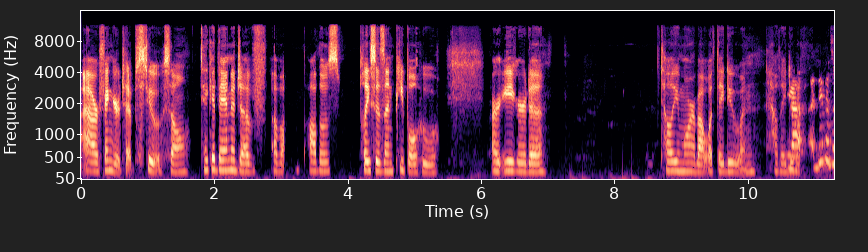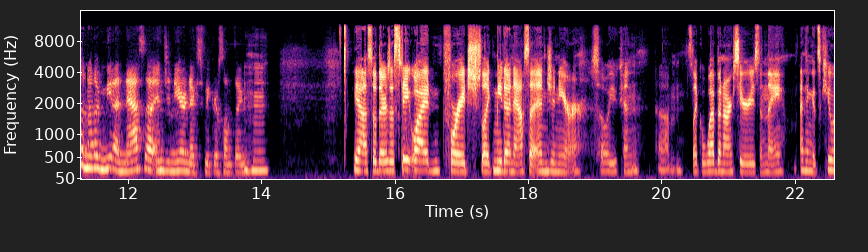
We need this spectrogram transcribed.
our fingertips too. So take advantage of of all those places and people who are eager to tell you more about what they do and how they do Yeah, it. I think there's another meet a NASA engineer next week or something. hmm Yeah, so there's a statewide 4-H like meet a NASA engineer. So you can um, it's like a webinar series, and they I think it's Q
